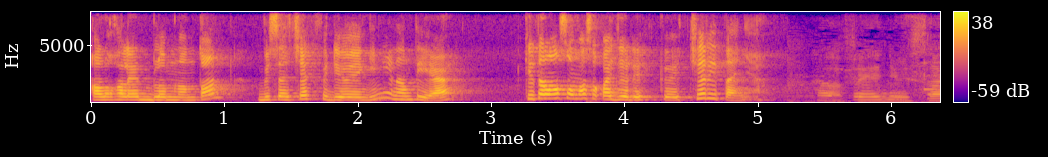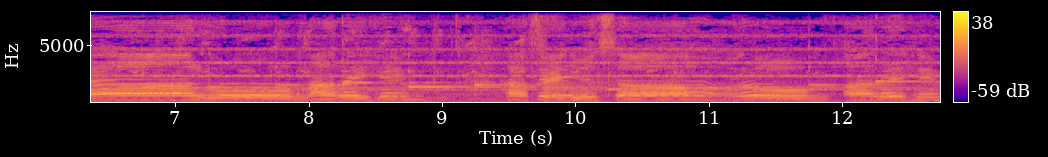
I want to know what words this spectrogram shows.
Kalau kalian belum nonton, bisa cek video yang ini nanti ya. Kita langsung masuk aja deh ke ceritanya. Hafenyu salam alaihim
